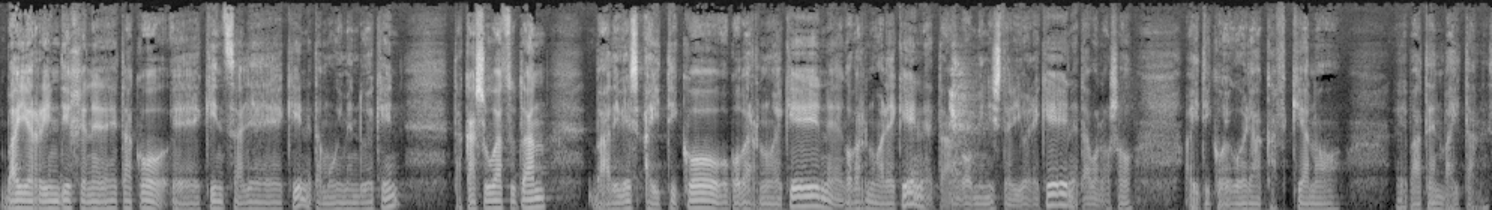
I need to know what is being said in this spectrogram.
bai herri indigenetako eh, ekintzaileekin eta mugimenduekin, eta kasu batzutan, ba, adibes, haitiko gobernuekin, e, gobernuarekin, eta go ministerioarekin, eta bueno, oso haitiko egoera kafkiano e, baten baitan. Ez.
